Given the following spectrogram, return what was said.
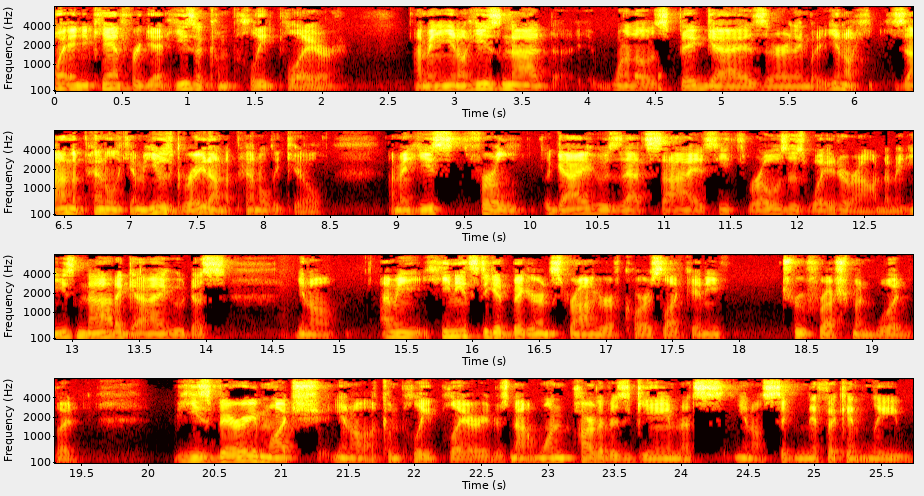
Well, and you can't forget he's a complete player. I mean, you know, he's not one of those big guys or anything, but you know he's on the penalty. I mean, he was great on the penalty kill. I mean, he's for a guy who's that size, he throws his weight around. I mean, he's not a guy who does, you know. I mean, he needs to get bigger and stronger, of course, like any true freshman would. But he's very much, you know, a complete player. There's not one part of his game that's, you know, significantly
